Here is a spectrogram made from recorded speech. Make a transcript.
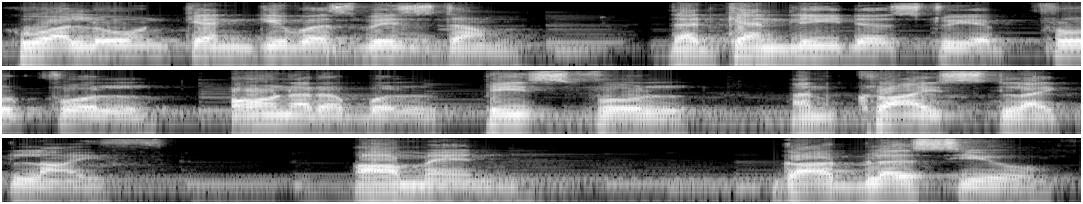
who alone can give us wisdom that can lead us to a fruitful, honorable, peaceful, and Christ like life. Amen. God bless you.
